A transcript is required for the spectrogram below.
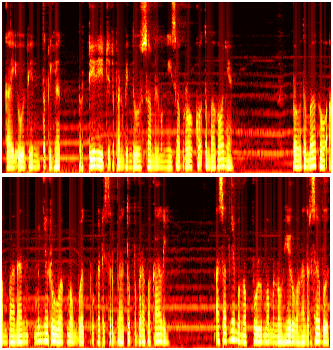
Kai Udin terlihat berdiri di depan pintu sambil mengisap rokok tembakonya. Bau tembakau ampanan menyeruak membuat Bukadis terbatuk beberapa kali. Asapnya mengepul memenuhi ruangan tersebut.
